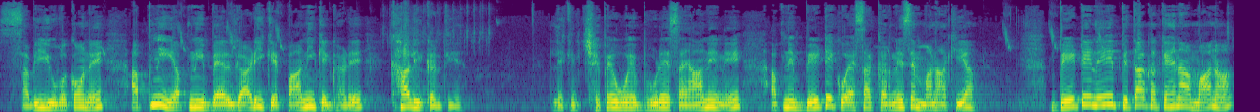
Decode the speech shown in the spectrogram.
सभी युवकों ने अपनी अपनी बैलगाड़ी के पानी के घड़े खाली कर दिए। लेकिन छिपे हुए बूढ़े सयाने ने अपने बेटे को ऐसा करने से मना किया। बेटे ने पिता का कहना माना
